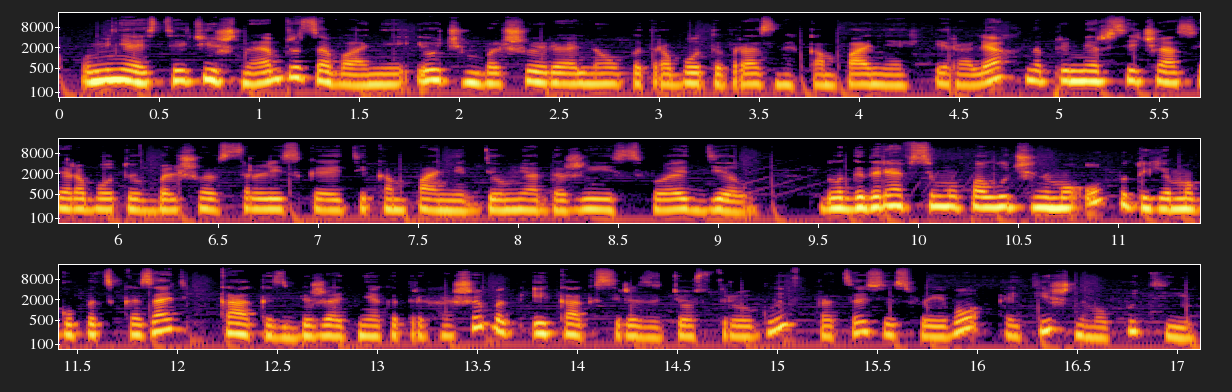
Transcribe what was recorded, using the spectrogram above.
У меня есть айтишное образование и очень большой реальный опыт работы в разных компаниях и ролях. Например, сейчас я работаю в большой австралийской IT-компании, где у меня даже есть свой отдел. Благодаря всему полученному опыту я могу подсказать, как избежать некоторых ошибок и как срезать острые углы в процессе своего айтишного пути.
